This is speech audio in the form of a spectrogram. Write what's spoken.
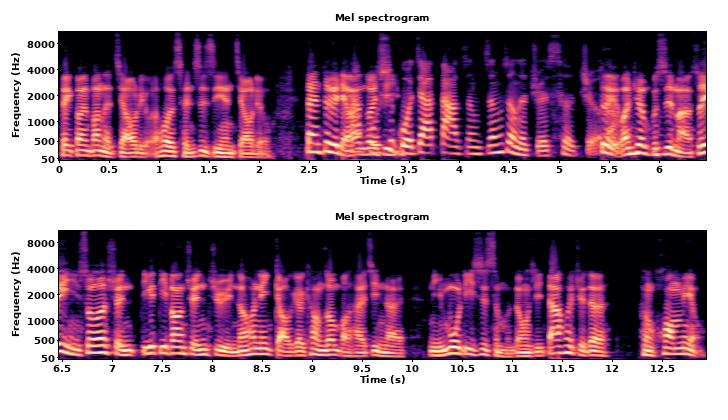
非官方的交流，或者城市之间的交流。但对于两岸关系，不是国家大政真正的决策者，对，完全不是嘛。所以你说选一个地方选举，然后你搞个抗中保台进来，你目的是什么东西？大家会觉得很荒谬。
